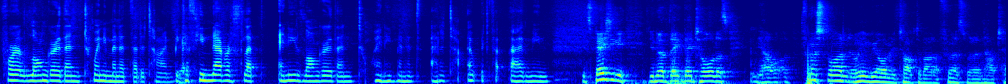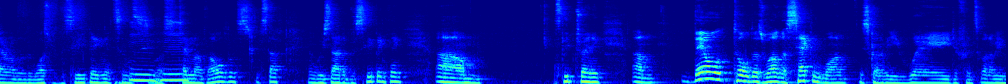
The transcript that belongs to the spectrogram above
for longer than 20 minutes at a time because he never slept any longer than 20 minutes at a time. I mean, It's basically, you know, they, they told us, you know, first one, I mean, we already talked about the first one and how terrible it was with the sleeping. Since he was Mhm. 10 months old and, and stuff, and we started the sleeping thing, um, sleep training. Um, they all told us, well, the second one is going to be way different. It's going to be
